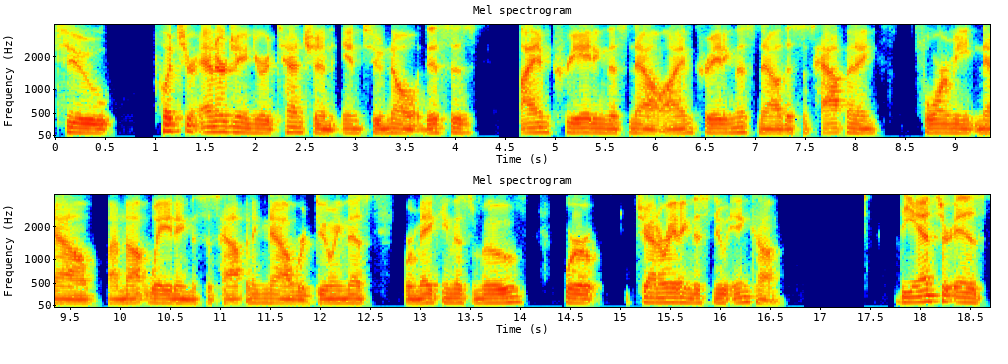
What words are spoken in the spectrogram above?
to put your energy and your attention into no, this is I am creating this now. I am creating this now. This is happening for me now. I'm not waiting. This is happening now. We're doing this. We're making this move. We're generating this new income. The answer is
